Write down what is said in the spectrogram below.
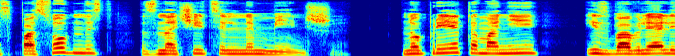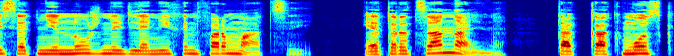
способность значительно меньше. но при этом они избавлялись от ненужной для них информации. Это рационально, так как мозг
